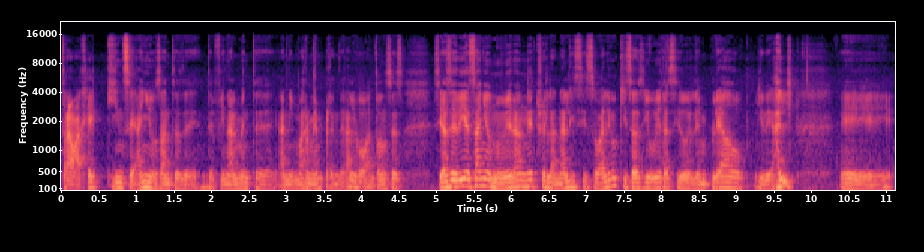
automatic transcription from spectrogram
trabajé 15 años antes de, de, finalmente animarme a emprender algo. Entonces, si hace 10 años me hubieran hecho el análisis o algo, quizás yo hubiera sido el empleado ideal eh,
